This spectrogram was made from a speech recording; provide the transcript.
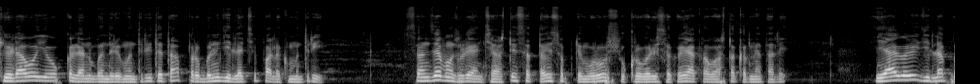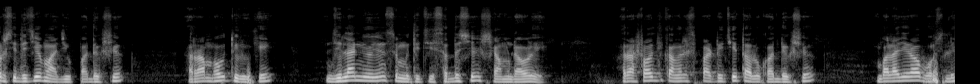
क्रीडा व युवक कल्याण बंदरे मंत्री तथा परभणी जिल्ह्याचे पालकमंत्री संजय बनसोडे यांच्या हस्ते सत्तावीस सप्टेंबर रोज शुक्रवारी सकाळी अकरा वाजता करण्यात आले. यावेळी जिल्हा परिषदेचे माजी उपाध्यक्ष रामभाऊ तिरुके जिल्हा नियोजन समितीचे सदस्य श्याम डावळे राष्ट्रवादी काँग्रेस पार्टीचे तालुकाध्यक्ष बालाजीराव भोसले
